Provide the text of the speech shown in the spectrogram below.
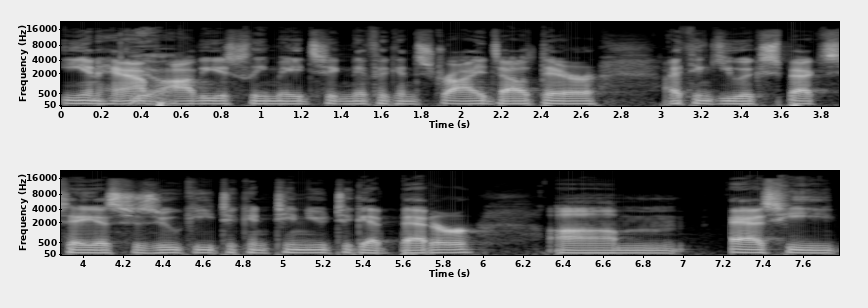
Ian Happ yeah. obviously made significant strides out there. I think you expect Seiya Suzuki to continue to get better. Um, as he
